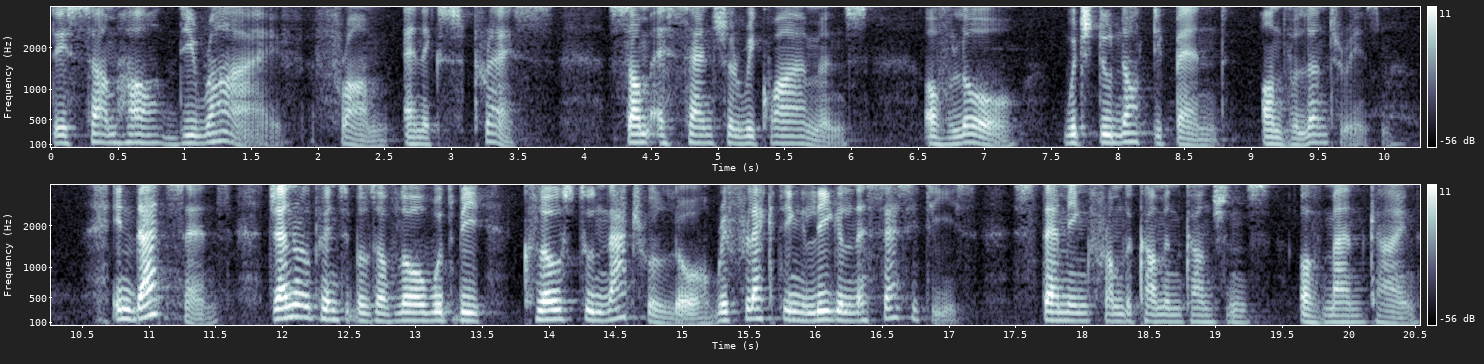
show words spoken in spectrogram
they somehow derive from and express some essential requirements of law which do not depend on voluntarism? In that sense, general principles of law would be close to natural law, reflecting legal necessities stemming from the common conscience of mankind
